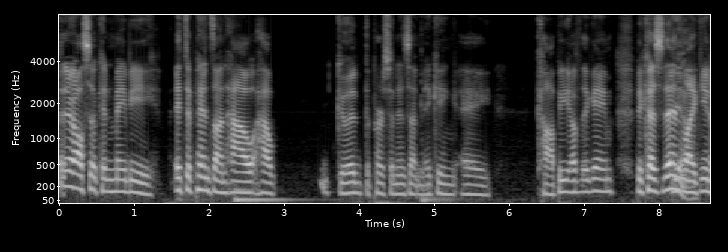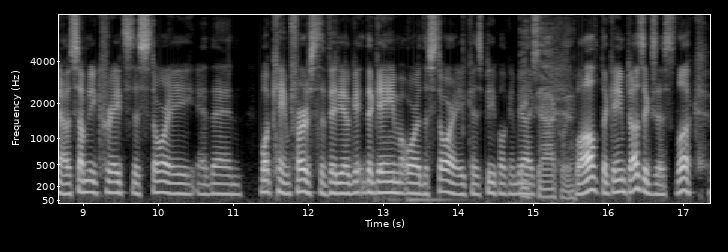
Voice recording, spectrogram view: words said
And it also can maybe it depends on how how good the person is at making a copy of the game because then Yeah. like, you know, somebody creates this story and then what came first, the video game the game or the story because people can be like, exactly well, the game does exist. Look,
